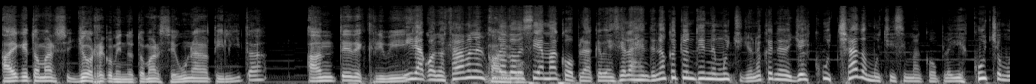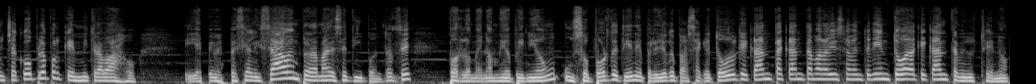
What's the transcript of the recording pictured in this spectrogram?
Hay que tomarse, yo recomiendo tomarse una tilita antes de escribir. Mira, cuando estábamos en el jurado algo. de se llama copla, que me decía la gente, no es que tú entiendes mucho, yo no es que entiendo, yo he escuchado muchísima copla y escucho mucha copla porque es mi trabajo y he especializado en programas de ese tipo. Entonces, por lo menos mi opinión, un soporte tiene, pero yo qué pasa, que todo el que canta, canta maravillosamente bien, toda la que canta, mire usted, no.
